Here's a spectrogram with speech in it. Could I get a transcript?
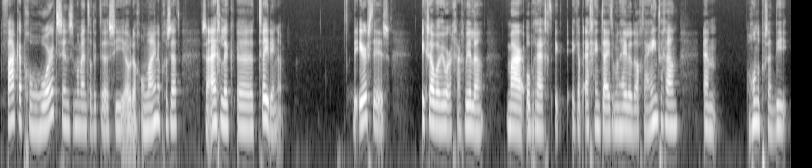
vaak heb gehoord sinds het moment dat ik de CEO-dag online heb gezet, zijn eigenlijk uh, twee dingen. De eerste is, ik zou wel heel erg graag willen, maar oprecht, ik, ik heb echt geen tijd om een hele dag daarheen te gaan. En 100% die,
